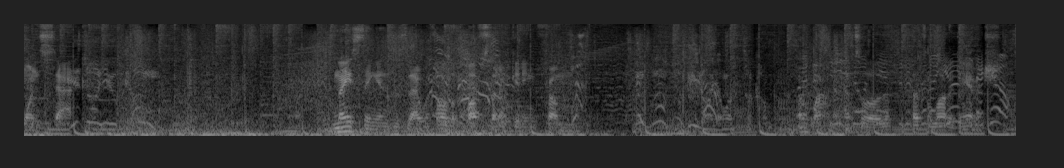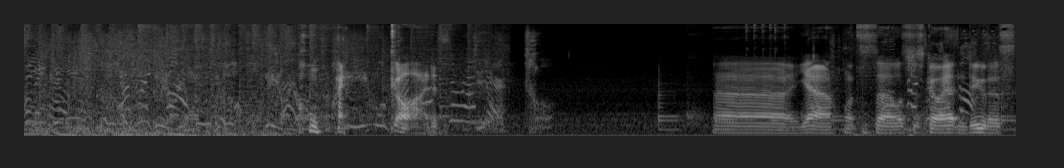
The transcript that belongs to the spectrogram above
one stack. The nice thing is, is that with all the buffs that I'm getting from... Oh wow, that's a, that's a lot of damage. Oh my god! Uh, yeah, let's, uh, let's just go ahead and do this.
